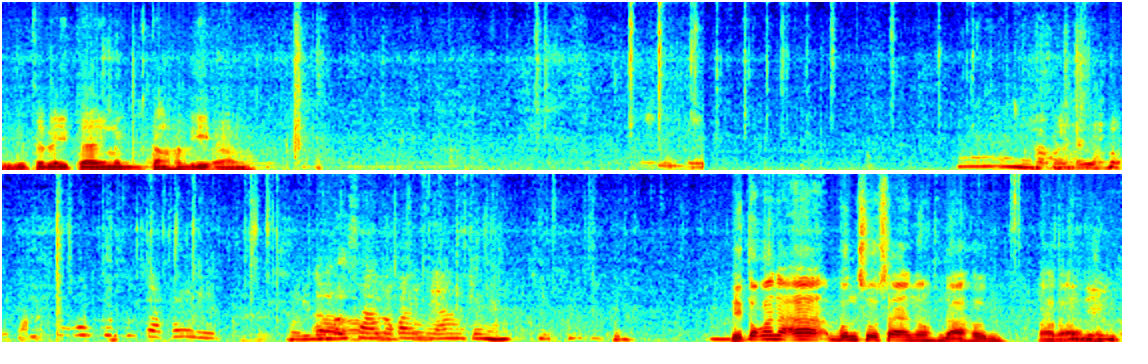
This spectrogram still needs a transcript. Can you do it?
Hindi tuloy tayo nagtanghalian. Ay, magsalo kayo ni Ate. Dito ka na ah, bunso sa ano, dahon. Para ano.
